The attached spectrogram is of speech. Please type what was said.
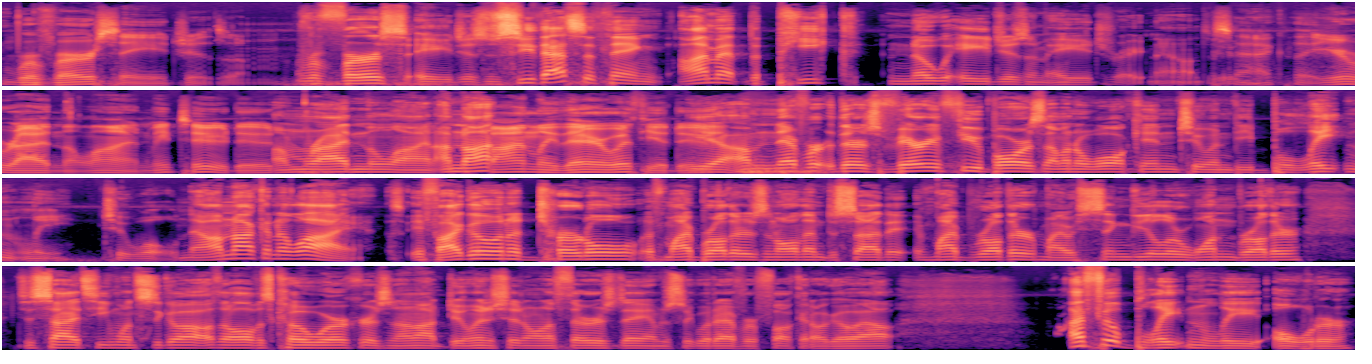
Reverse ageism. reverse ageism. See, that's the thing. I'm at the peak no ageism age right now, dude. Exactly. You're riding the line. Me too, dude. I'm riding the line. I'm not. finally there with you, dude. Yeah, I'm never. There's very few bars I'm gonna walk into and be blatantly too old. Now, I'm not gonna lie. If I go in a turtle, if my brothers and all them decide that, if my brother, my singular one brother, decides he wants to go out with all of his coworkers and I'm not doing shit on a Thursday, I'm just like, whatever, fuck it, I'll go out. I feel blatantly older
